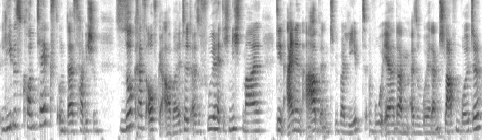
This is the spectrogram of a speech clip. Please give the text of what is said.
Liebeskontext und das habe ich schon so krass aufgearbeitet. Also früher hätte ich nicht mal den einen Abend überlebt, wo er dann, also wo er dann schlafen wollte.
